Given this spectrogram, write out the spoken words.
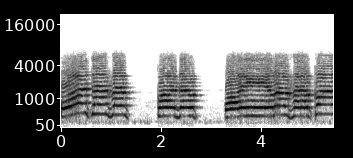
وتفقد الطير فقال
